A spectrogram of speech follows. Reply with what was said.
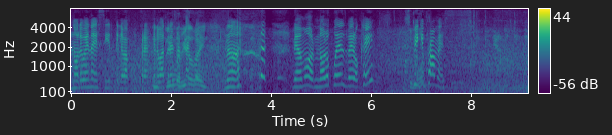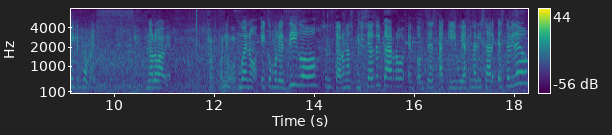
no le van a decir que le va a comprar, que le va a traer Santa Claus. No, mi amor, no lo puedes ver, ¿ok? Pinky promise. Pinky promise. No lo va a ver. Español. Bueno, y como les digo, se nos quedaron las pinches del carro, entonces aquí voy a finalizar este video.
